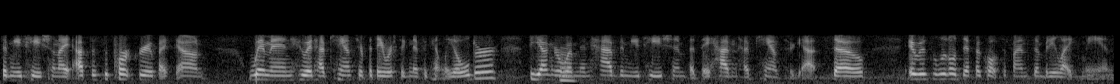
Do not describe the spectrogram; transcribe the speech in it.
the mutation. I, at the support group, I found women who had had cancer, but they were significantly older. The younger Hmm. women had the mutation, but they hadn't had cancer yet. So it was a little difficult to find somebody like me. And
